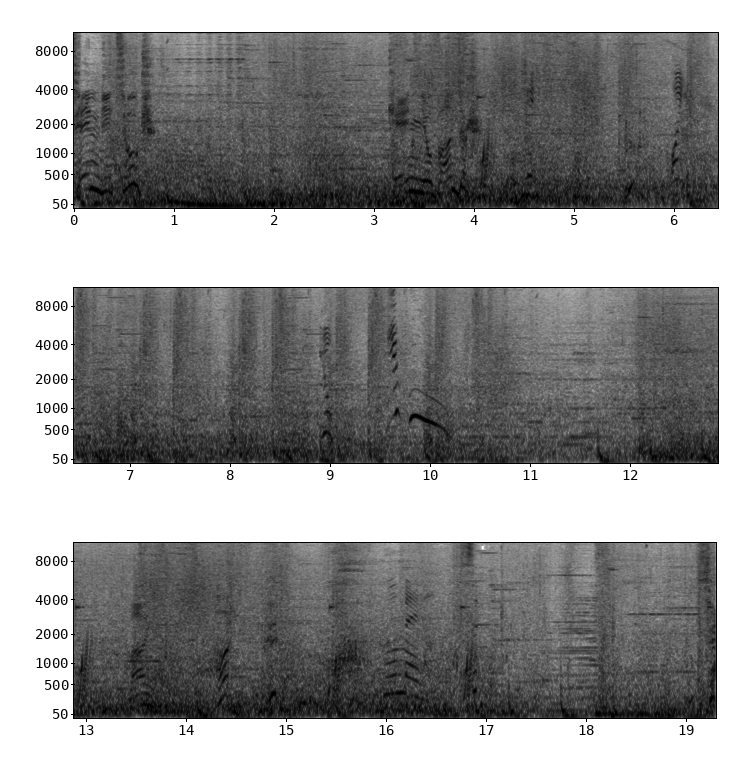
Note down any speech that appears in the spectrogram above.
天理チョーク剣女盤石おい。よっ。ヤッホ参るはっ。ー運命よ。すせ。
